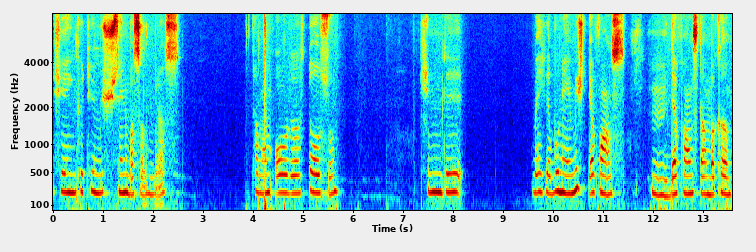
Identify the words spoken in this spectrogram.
şeyin kötüymüş. Seni basalım biraz. Tamam orada da olsun. Şimdi bekle bu neymiş? Defans. Hmm, defanstan bakalım.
